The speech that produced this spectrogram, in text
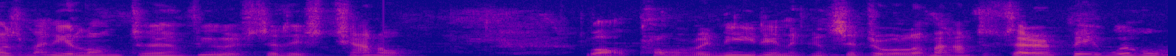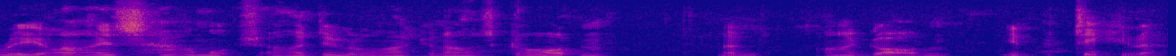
as many long-term viewers to this channel, while probably needing a considerable amount of therapy, will realise how much I do like a nice garden, and I garden in particular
